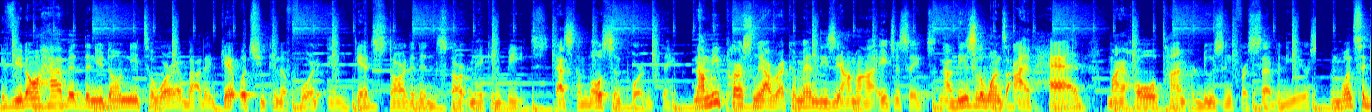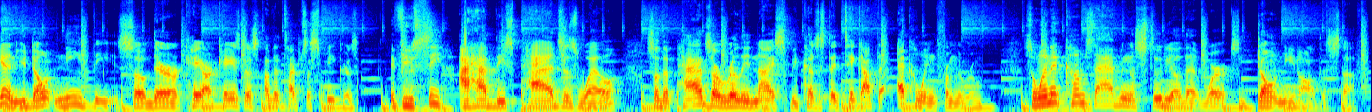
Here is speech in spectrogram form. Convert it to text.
If you don't have it, then you don't need to worry about it. Get what you can afford and get started and start making beats. That's the most important thing. Now, me personally, I recommend these Yamaha HS8. Now, these are the ones I've had my whole time producing for seven years. And once again, you don't need these. So there are KRKs, there's other types of speakers. If you see, I have these pads as well. So the pads are really nice because they take out the echoing from the room. So when it comes to having a studio that works, you don't need all this stuff.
